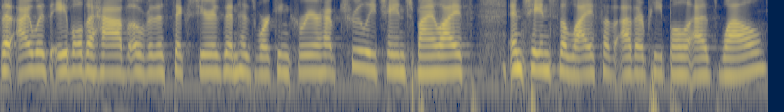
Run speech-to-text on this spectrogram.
that I was able to have over the six years in his working career have truly truly changed my life and changed the life of other people as well.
